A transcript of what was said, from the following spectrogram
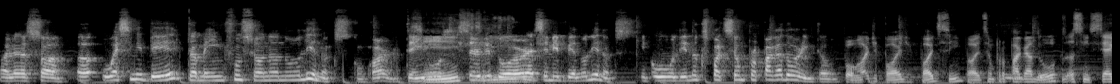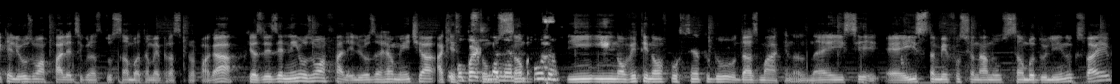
olha só. ah, o SMB também funciona no Linux, concorda? Tem Sim, o sim. servidor SMB no Linux. O Linux pode ser um propagador, então. Pode, pode, pode sim, pode ser um propagador. Assim, se é que ele usa uma falha de segurança do samba também para se propagar, porque às vezes ele nem usa uma falha, ele usa realmente a, a questão do samba em, em 99% do, das máquinas, né? E se é, isso também funcionar no samba do Linux, vai,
